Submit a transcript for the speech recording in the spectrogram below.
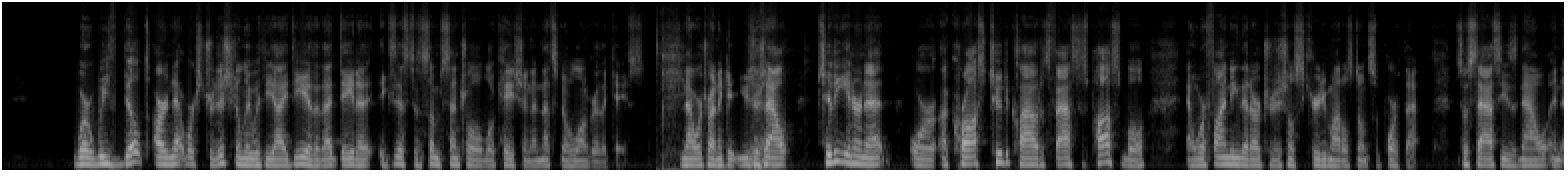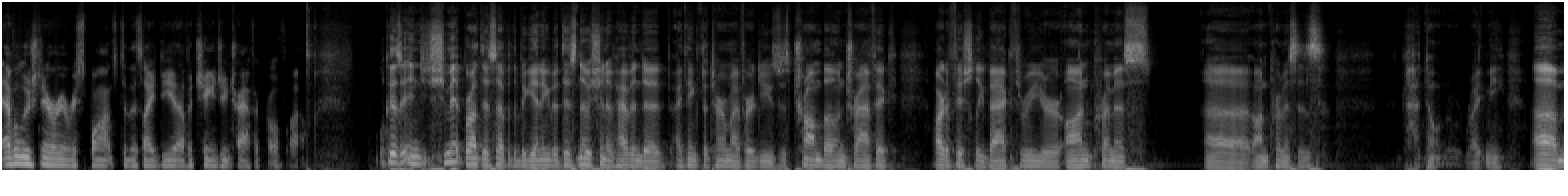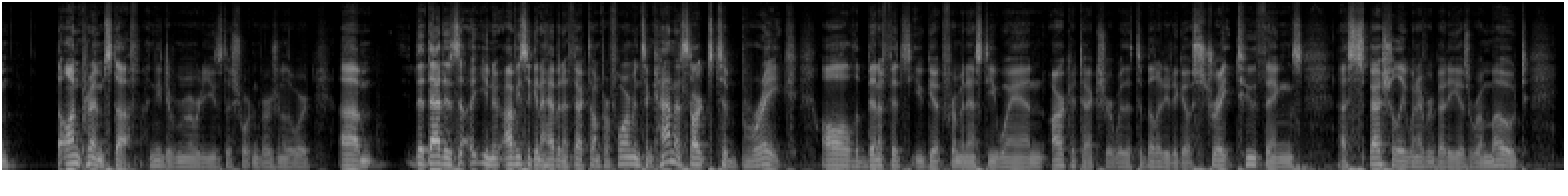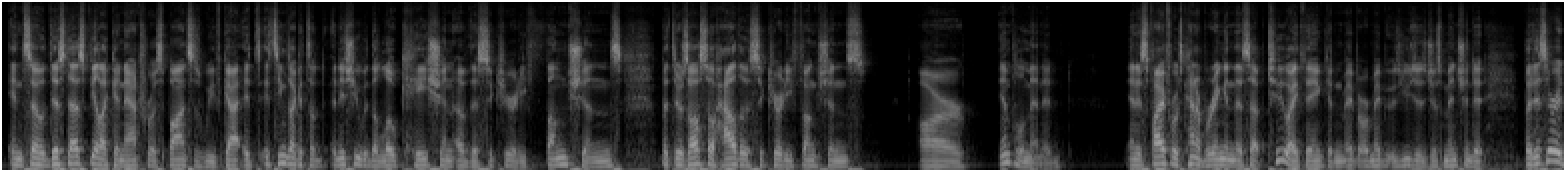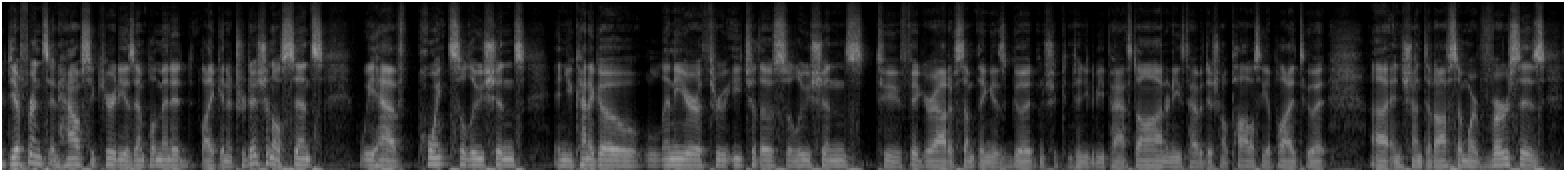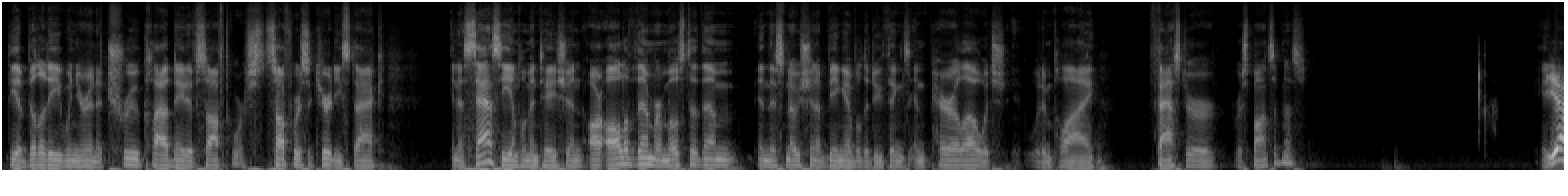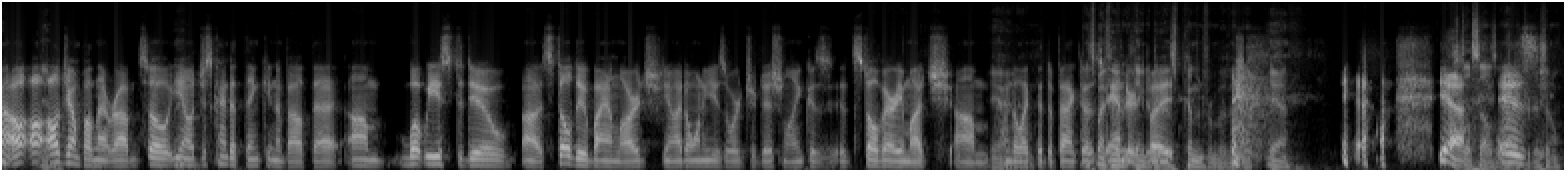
where we've built our networks traditionally with the idea that that data exists in some central location and that's no longer the case now we're trying to get users yeah. out to the internet or across to the cloud as fast as possible and we're finding that our traditional security models don't support that so SASE is now an evolutionary response to this idea of a changing traffic profile well, because and Schmidt brought this up at the beginning, but this notion of having to, I think the term I've heard used is trombone traffic artificially back through your on-premise, uh, on-premises. God, don't write me. Um, the on-prem stuff. I need to remember to use the shortened version of the word. Um, that that is uh, you know obviously going to have an effect on performance and kind of starts to break all the benefits you get from an SD-WAN architecture with its ability to go straight to things, especially when everybody is remote. And so this does feel like a natural response as we've got, it, it seems like it's a, an issue with the location of the security functions, but there's also how those security functions are implemented and as Pfeiffer was kind of bringing this up too, I think, and maybe or maybe it was you just just mentioned it. But is there a difference in how security is implemented? Like in a traditional sense, we have point solutions, and you kind of go linear through each of those solutions to figure out if something is good and should continue to be passed on, or needs to have additional policy applied to it, uh, and shunt it off somewhere. Versus the ability when you're in a true cloud native software software security stack in a SASE implementation, are all of them or most of them in this notion of being able to do things in parallel, which would imply faster responsiveness? Yeah, I'll, I'll, I'll, jump on that, Rob. So, you know, just kind of thinking about that. Um, what we used to do, uh, still do by and large. You know, I don't want to use the word traditionally because it's still very much um, yeah, kind of like the de facto That's my standard. Favorite thing but to do is coming from a vendor. Yeah. yeah. Yeah. Still sells a lot is, of traditional.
